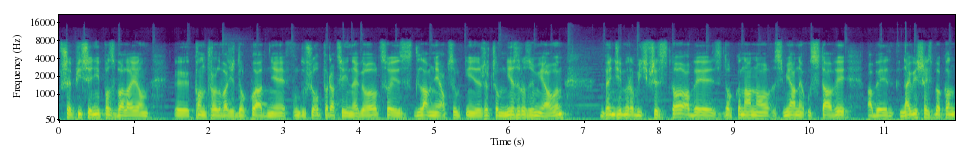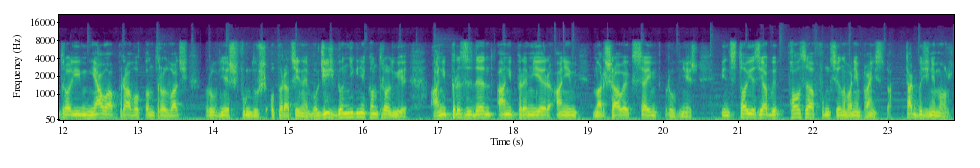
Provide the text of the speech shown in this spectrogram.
przepisy nie pozwalają e, kontrolować dokładnie funduszu operacyjnego, co jest dla mnie absolutnie rzeczą niezrozumiałą. Będziemy robić wszystko, aby dokonano zmiany ustawy, aby Najwyższa Izba Kontroli miała prawo kontrolować również fundusz operacyjny, bo dziś go nikt nie kontroluje. Ani prezydent, ani premier, ani marszałek, Sejm również. Więc to jest jakby poza funkcjonowaniem państwa. Tak być nie może.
